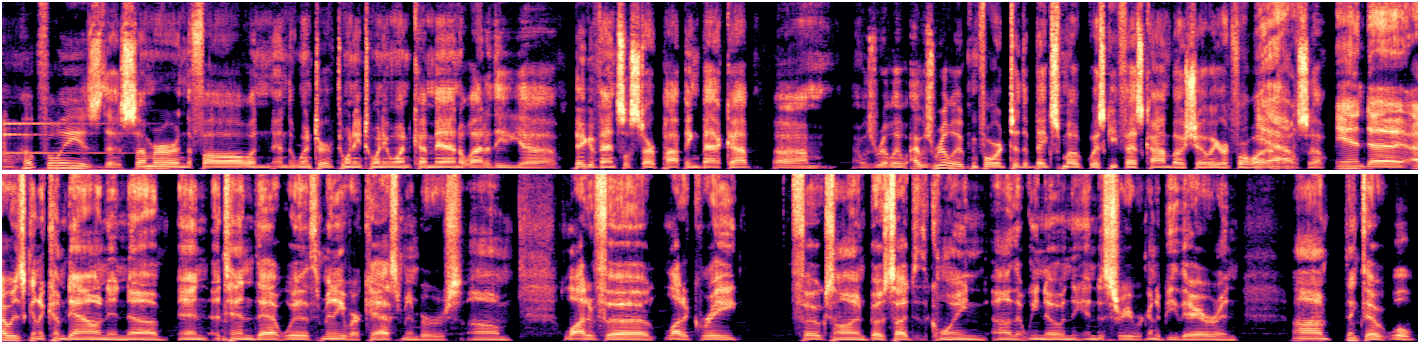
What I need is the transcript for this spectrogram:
Well, hopefully, as the summer and the fall and, and the winter of 2021 come in, a lot of the uh, big events will start popping back up. Um, I was really, I was really looking forward to the Big Smoke Whiskey Fest combo show here in Fort Lauderdale. So And uh, I was going to come down and uh, and attend that with many of our cast members. Um, a lot of uh, a lot of great folks on both sides of the coin uh, that we know in the industry. We're going to be there, and um, think that we'll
